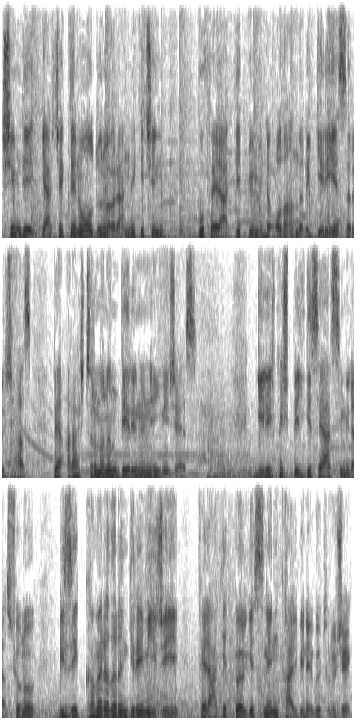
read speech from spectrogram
Şimdi gerçekte ne olduğunu öğrenmek için Bu felaket gününde olanları geriye saracağız ve araştırmanın derinine ineceğiz. Gelişmiş bilgisayar simülasyonu bizi kameraların giremeyeceği felaket bölgesinin kalbine götürecek.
